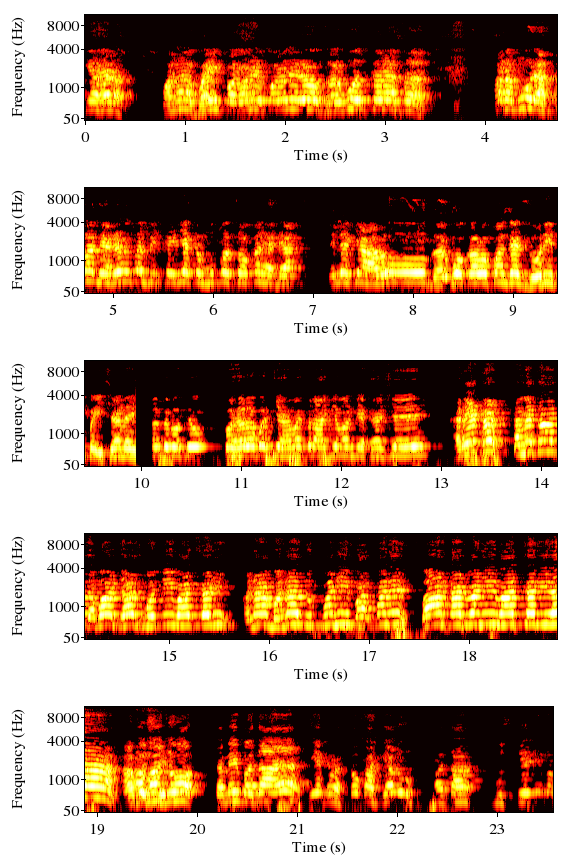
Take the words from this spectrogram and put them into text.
કે હેડો. પણ ભાઈ પરણે પરણે રહ્યો ગરબો જ કરે છે. અને હું રસ્તા બેઠેલો તો બીકાઈ ગયા કે મૂકો ચોકન હેડ્યા. એટલે કે હારું ગરબો કરવો પણ કંઈક જોરી પૈસા નહીં. પેલો થયો તો હેરો પર ચહેરા પર આગેવાન બેઠા છે ખરેખર? તમે તો જબરજસ્ત મોટી વાત કરી અને મને દુખવાની ભાગવાની બહાર કાઢવાની વાત કરી હે. આમાં જો તમે બધા આયા એક રસ્તો કાઢ્યાલું અત્યારે મુશ્કેલીનો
